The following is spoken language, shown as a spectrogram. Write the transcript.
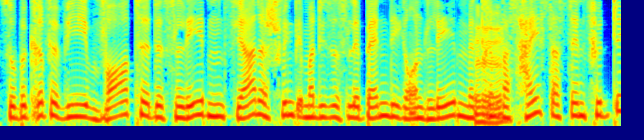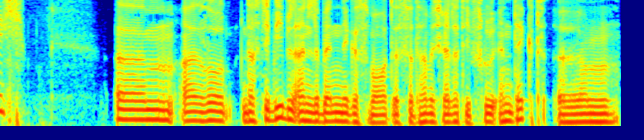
so Begriffe wie Worte des Lebens, ja, da schwingt immer dieses Lebendige und Leben mit mhm. drin. Was heißt das denn für dich? Ähm, also, dass die Bibel ein lebendiges Wort ist, das habe ich relativ früh entdeckt. Ähm,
